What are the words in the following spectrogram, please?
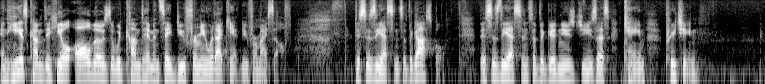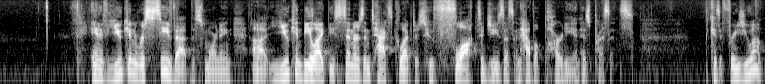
and He has come to heal all those that would come to Him and say, Do for me what I can't do for myself. This is the essence of the gospel. This is the essence of the good news Jesus came preaching. And if you can receive that this morning, uh, you can be like these sinners and tax collectors who flock to Jesus and have a party in his presence because it frees you up.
